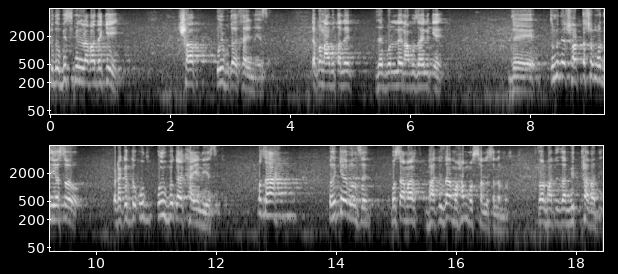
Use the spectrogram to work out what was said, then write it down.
শুধু বিসমিল্লা বাদে কি? সব উই খাই নিয়েছে। তখন আবু তালেব যে বললেন আবু জাহিলকে, যে, তুমি যে শর্ত সমূহ দিয়েছ, ওটা কিন্তু উই পোকায় খাইয়ে নিয়েছে। বলছে হ্যাঁ। বলছে, কে বলছে? বলছে, আমার ভাতিজা মোহাম্মদ সাল্লাহ সাল্লাম বলছে, তোমার ভাতিজা মিথ্যাবাদী।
